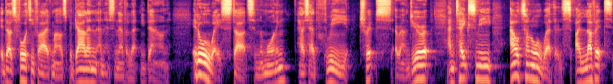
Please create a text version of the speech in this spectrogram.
It does 45 miles per gallon and has never let me down. It always starts in the morning, has had three trips around Europe, and takes me out on all weathers. I love it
